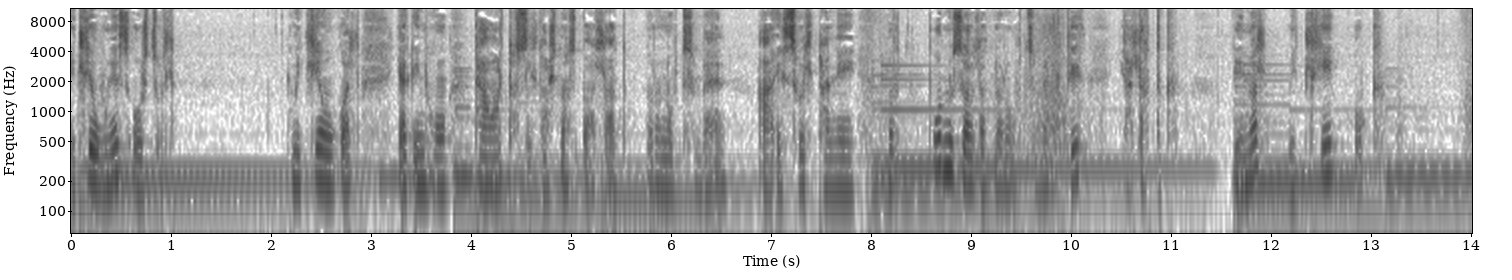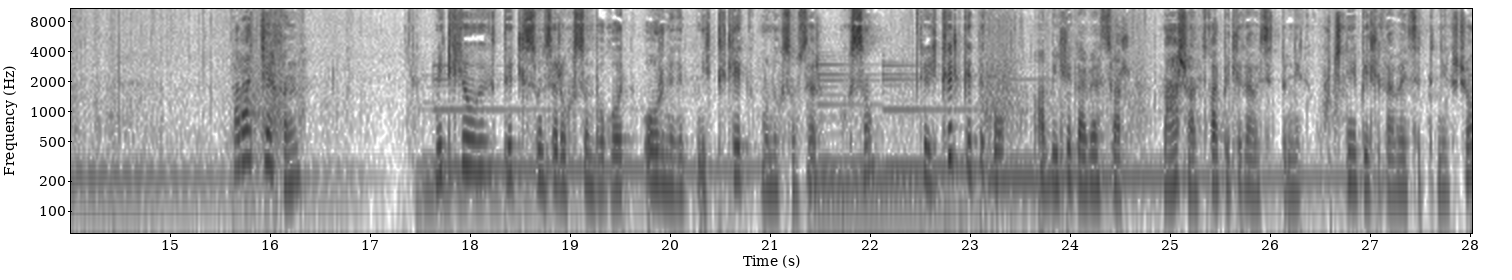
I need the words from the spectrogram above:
мэдлэгийн үгнээс өөр зүйл. Мэдлэгийн үг бол яг энэ хүн таваар тусалд орсноос болоод нуруу нүвдсэн байна. А эсвэл таны хувьд бүрнөөсөө болоод нуруу өвдсөн байна гэдгийг ялгадаг. Энэ бол мэдлэгийн үг. Дараачих нь мэдлэгийн үгийг тэдл сүнсээр өгсөн бөгөөд өөр нэгэнд нь итгэлийг мөнөх сүнсээр өгсөн. Тэр итгэл гэдэг бэлэг авяас бол маш онцгой бэлэг авяас сэдвнийг хүчний бэлэг авяас сэдвнийг шүү.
